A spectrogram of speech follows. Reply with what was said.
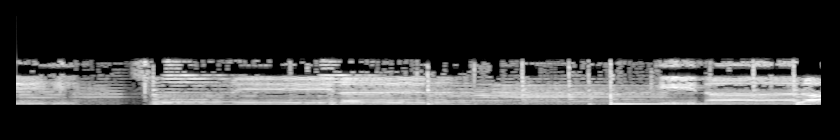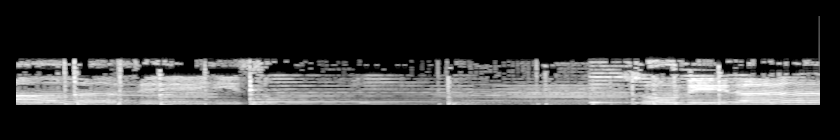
ही सुमेरन। की राम, ते ही सुमिरन।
